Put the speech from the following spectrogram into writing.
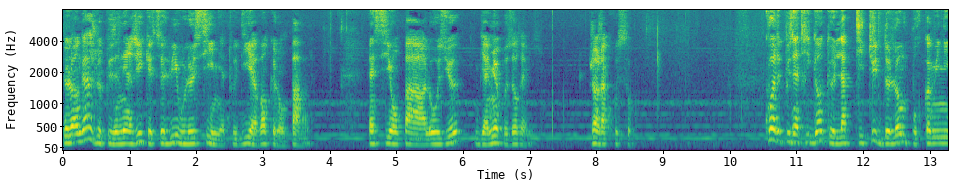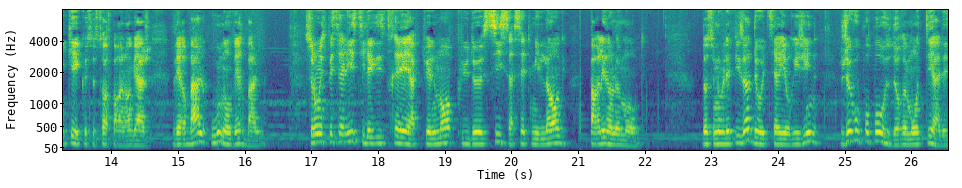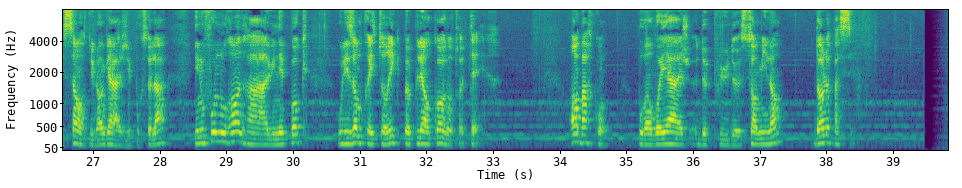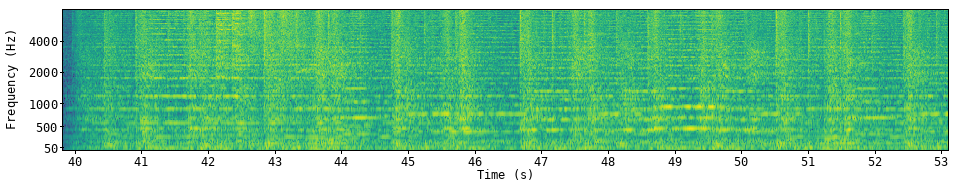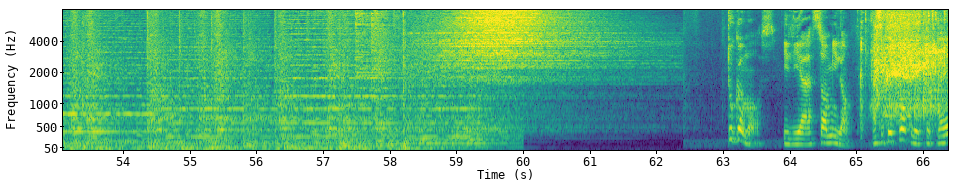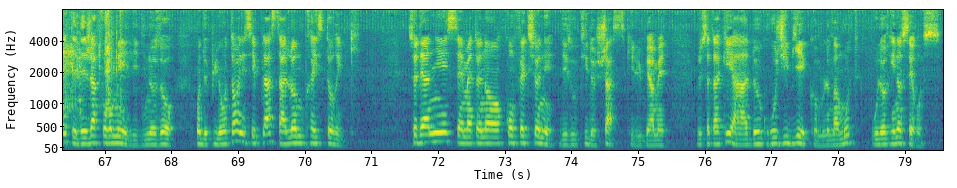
Le langage le plus énergique est celui où le signe a tout dit avant que l'on parle. Ainsi on parle aux yeux bien mieux qu'aux oreilles. Jean-Jacques Rousseau. Quoi de plus intrigant que l'aptitude de l'homme pour communiquer, que ce soit par un langage verbal ou non verbal? Selon les spécialistes, il existerait actuellement plus de 6 à 7 000 langues parlées dans le monde. Dans ce nouvel épisode de votre série Origine, je vous propose de remonter à l'essence du langage et pour cela, il nous faut nous rendre à une époque où les hommes préhistoriques peuplaient encore notre Terre. Embarquons pour un voyage de plus de 100 000 ans dans le passé. Tout commence, il y a 100 000 ans. À cette époque, notre planète est déjà formée. Les dinosaures ont depuis longtemps laissé place à l'homme préhistorique. Ce dernier sait maintenant confectionner des outils de chasse qui lui permettent de s'attaquer à de gros gibiers comme le mammouth ou le rhinocéros.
